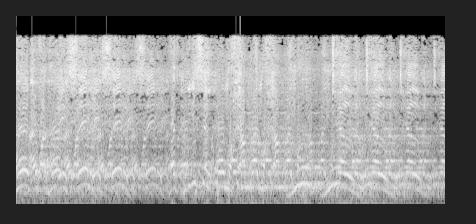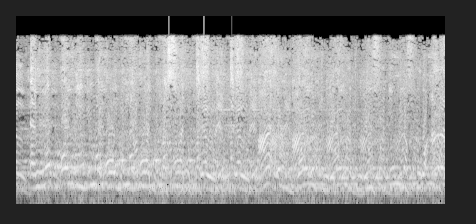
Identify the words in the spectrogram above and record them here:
heard what they say, but listen, oh Muhammad, Muhammad, you tell them, tell them, tell them, tell them. And not only you, oh Muhammad, must tell them, tell them. I am going to record this in the Quran.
